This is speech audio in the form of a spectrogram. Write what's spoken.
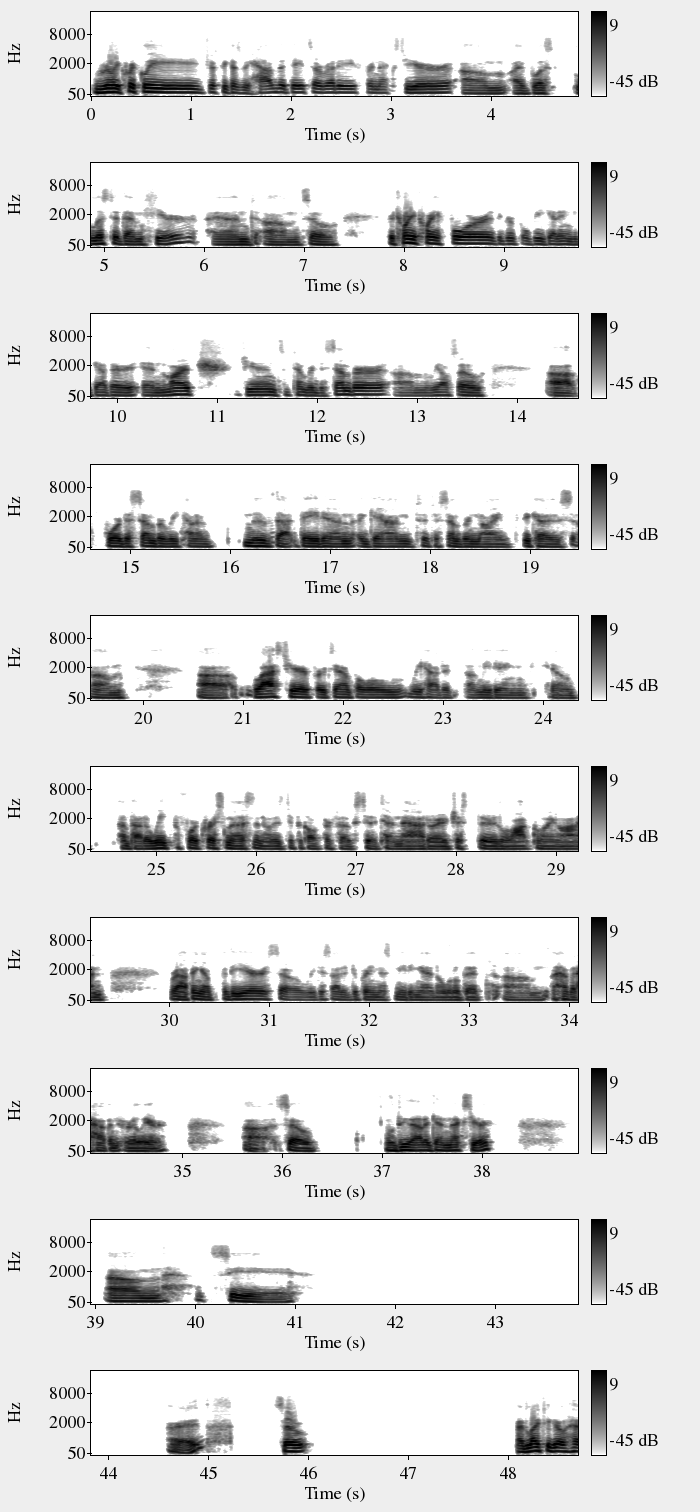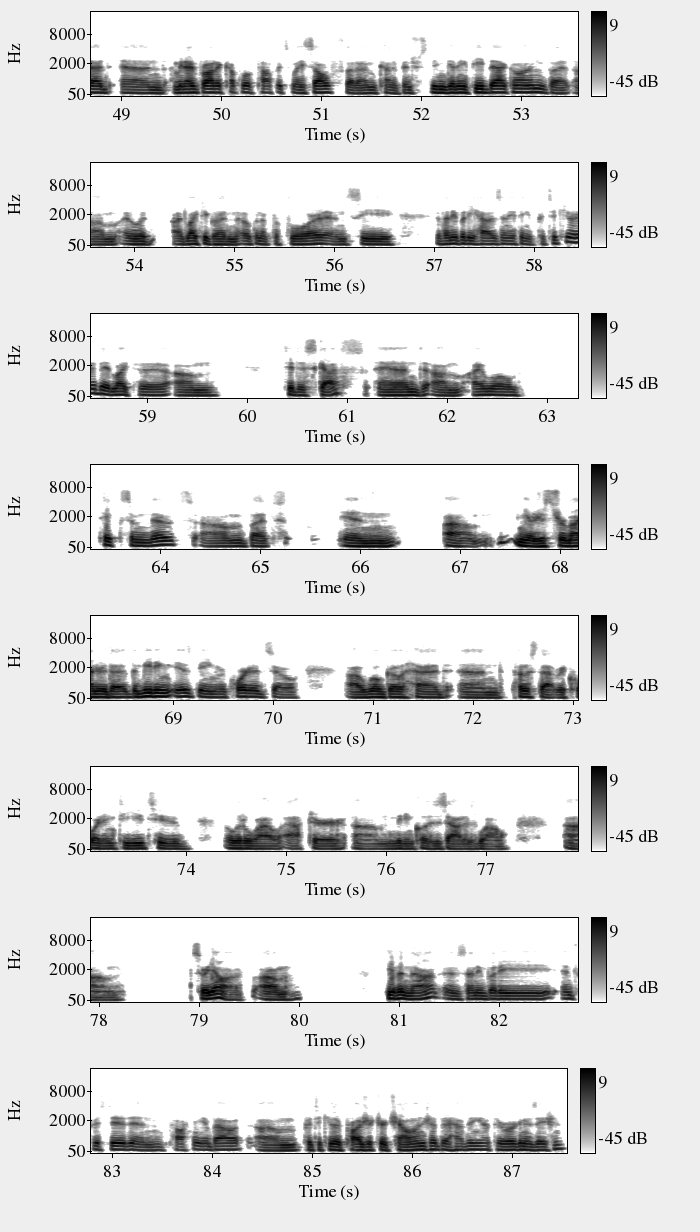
really quickly, just because we have the dates already for next year, um, I've list, listed them here. And um, so for 2024, the group will be getting together in March, June, September, December. Um, we also, uh, for December, we kind of moved that date in again to December 9th because um, uh, last year, for example, we had a, a, meeting, you know, about a week before Christmas, and it was difficult for folks to attend that, or just there's a lot going on wrapping up for the year. So we decided to bring this meeting in a little bit, um, have it happen earlier. Uh, so we'll do that again next year. Um, let's see. All right. So I'd like to go ahead and, I mean, I brought a couple of topics myself that I'm kind of interested in getting feedback on, but um, I would, I'd like to go ahead and open up the floor and see if anybody has anything in particular they'd like to um, to discuss. And um, I will take some notes, um, but in, um, you know, just a reminder that the meeting is being recorded, so uh, we'll go ahead and post that recording to YouTube a little while after um, the meeting closes out as well. Um, so yeah, um, given that, is anybody interested in talking about particular project or challenge that they're having at their organization?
